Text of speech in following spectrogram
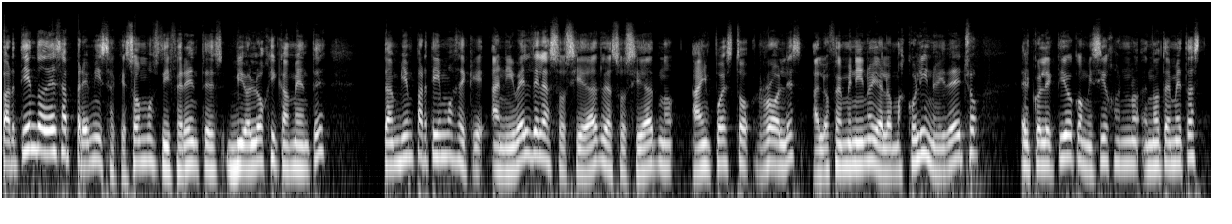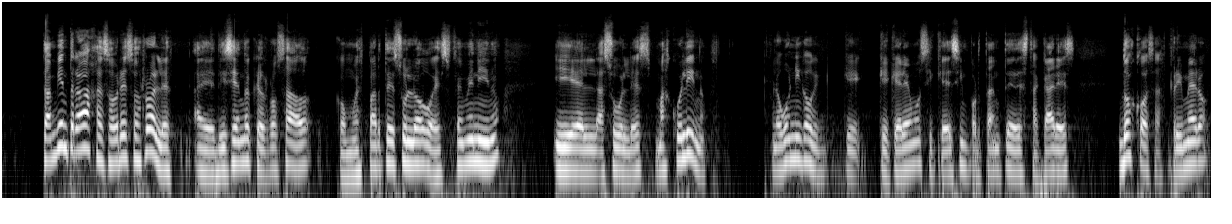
partiendo de esa premisa que somos diferentes biológicamente, también partimos de que a nivel de la sociedad, la sociedad no, ha impuesto roles a lo femenino y a lo masculino. Y de hecho, el colectivo Con mis hijos no, te metas también trabaja sobre esos roles, eh, diciendo que el rosado, como es parte de su logo, es femenino y el azul es masculino. Lo único que, queremos y que es importante destacar es dos cosas. Primero,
